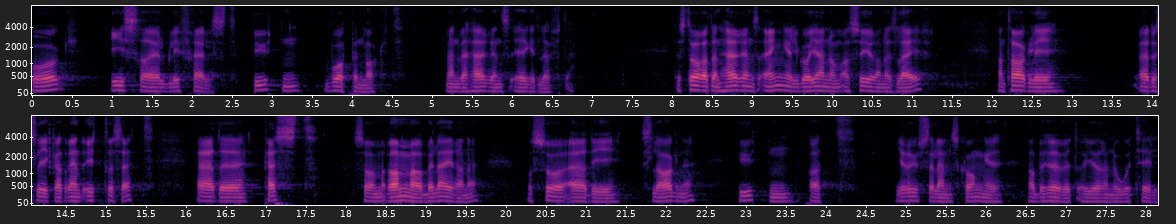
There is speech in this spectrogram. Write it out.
og Israel blir frelst uten våpenmakt, men ved Herrens eget løfte. Det står at en Herrens engel går gjennom asyrernes leir. Antagelig er det slik at rent ytre sett er det pest som rammer beleirerne, og så er de slagne uten at Jerusalems konge har behøvet å gjøre noe til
